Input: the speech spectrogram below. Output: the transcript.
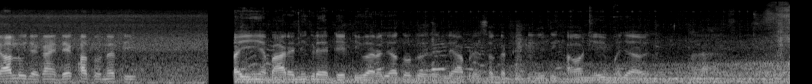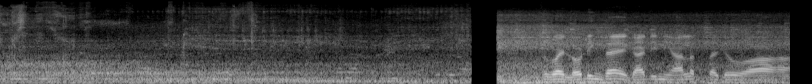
ચાલુ છે, કાંઈ દેખાતું નથી. ભાઈ અહીંયા બહાર નીકળે, ટેટી વાળા જતો હતો એટલે આપણે સકર ટેટી લીધી, ખાવાની એવી મજા આવે. તો ભાઈ લોડિંગ થાય, ગાડીની હાલત તો જો આ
